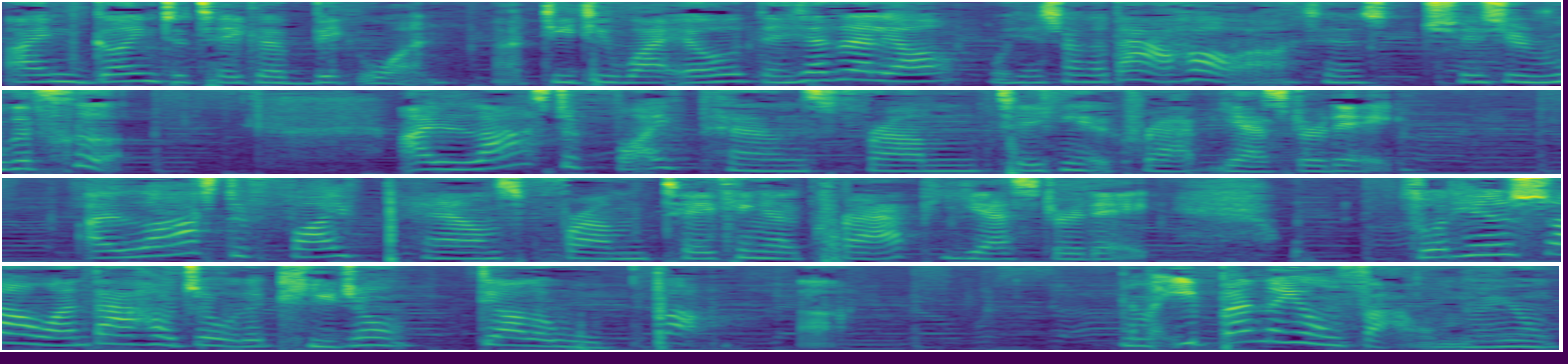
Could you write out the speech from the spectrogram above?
I'm going to take a big one. 啊，T T Y O，等一下再聊。我先上个大号啊，先先去如个厕。I lost five pounds from taking a crap yesterday. I lost five pounds from taking a crap yesterday. 昨天上完大号之后，我的体重掉了五磅啊。 那么一般的用法，我们用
